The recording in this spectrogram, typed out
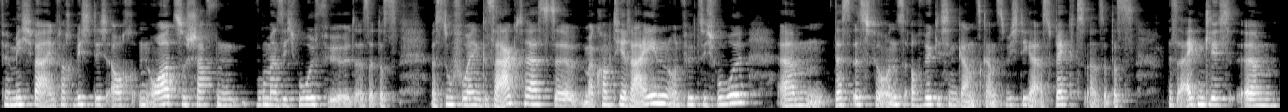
für mich war einfach wichtig, auch einen Ort zu schaffen, wo man sich wohlfühlt. Also das, was du vorhin gesagt hast, äh, man kommt hier rein und fühlt sich wohl. Ähm, das ist für uns auch wirklich ein ganz, ganz wichtiger Aspekt. Also das ist eigentlich ähm,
